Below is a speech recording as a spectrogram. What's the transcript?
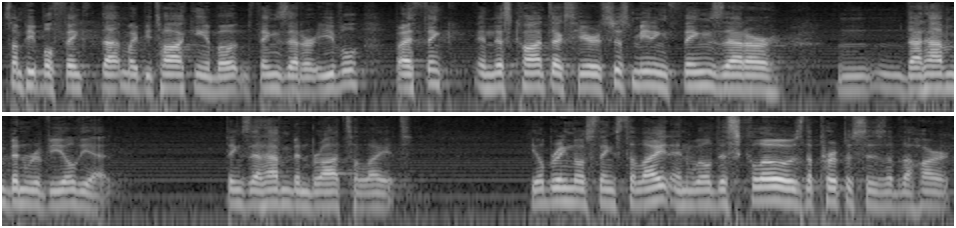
Some people think that might be talking about things that are evil, but I think in this context here, it's just meaning things that are that haven't been revealed yet. things that haven't been brought to light. He'll bring those things to light and will disclose the purposes of the heart.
